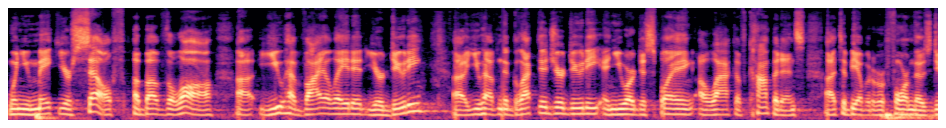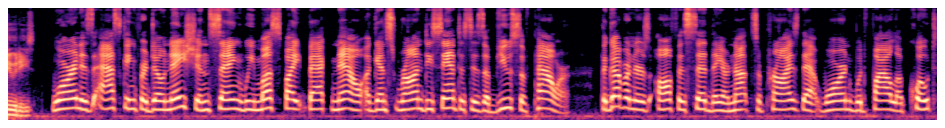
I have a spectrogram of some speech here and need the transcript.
when you make yourself above the law, uh, you have violated your duty, uh, you have neglected your duty, and you are displaying a lack of competence uh, to be able to perform those duties. Warren is asking for donations, saying we must fight back now against Ron DeSantis' abuse of power. The governor's office said they are not surprised that Warren would file a, quote,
